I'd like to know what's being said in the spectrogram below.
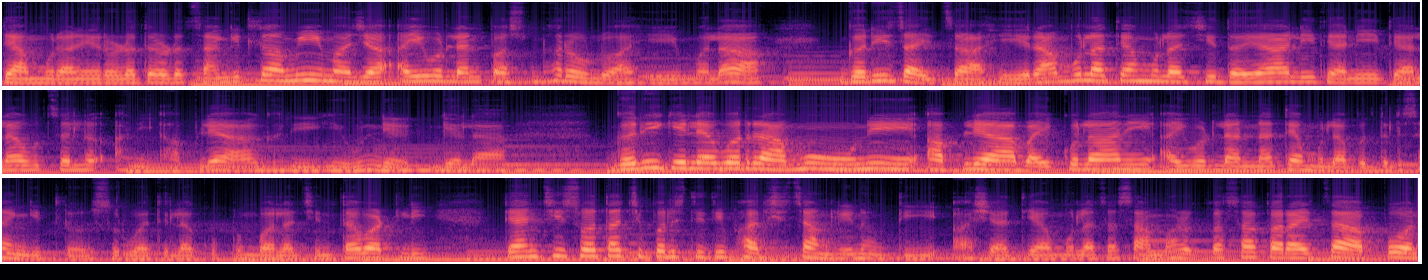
त्या मुलाने रडत रडत सांगितलं मी माझ्या आईवडिलांपासून हरवलो आहे. मला घरी जायचं आहे. रामूला त्या मुलाची दया आली. त्याने त्याला उचललं आणि आपल्या घरी घेऊन ने- गेला. घरी गेल्यावर रामूने आपल्या बायकोला आणि आईवडिलांना त्या मुलाबद्दल सांगितलं. सुरुवातीला कुटुंबाला चिंता वाटली. त्यांची स्वतःची परिस्थिती फारशी चांगली नव्हती. अशात या मुलाचा सांभाळ कसा करायचा? पण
